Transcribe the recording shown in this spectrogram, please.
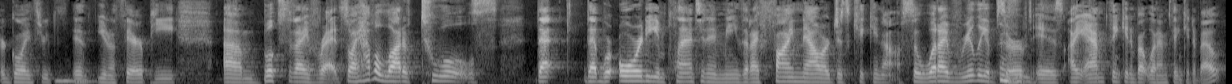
are going through, uh, you know, therapy, um, books that I've read. So I have a lot of tools that that were already implanted in me that I find now are just kicking off. So what I've really observed mm-hmm. is I am thinking about what I'm thinking about.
